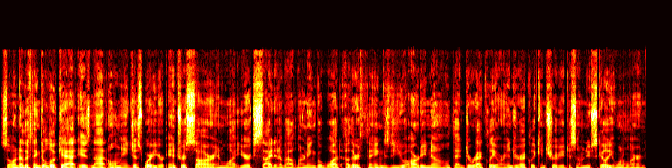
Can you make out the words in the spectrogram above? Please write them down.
So, another thing to look at is not only just where your interests are and what you're excited about learning, but what other things do you already know that directly or indirectly contribute to some new skill you want to learn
